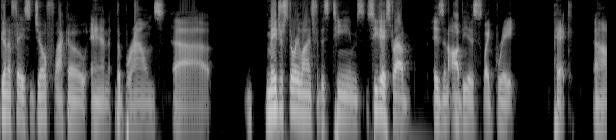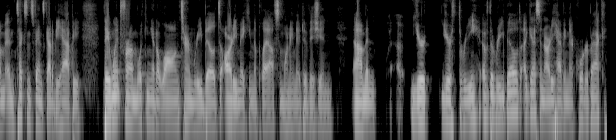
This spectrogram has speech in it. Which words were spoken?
gonna face Joe Flacco and the Browns. Uh, major storylines for this team's CJ Stroud is an obvious like great pick. Um, and Texans fans got to be happy. They went from looking at a long term rebuild to already making the playoffs and winning their division. Um, and uh, year year three of the rebuild, I guess, and already having their quarterback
